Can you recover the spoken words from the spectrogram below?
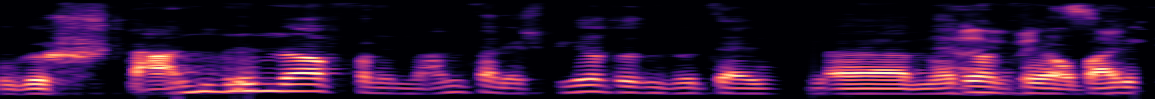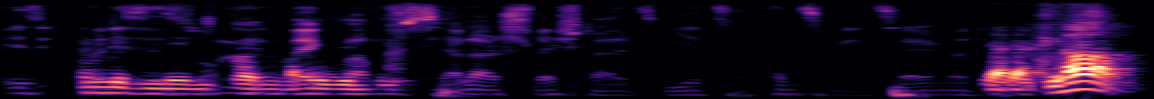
so gestandener von den Anzahl der Spieler, das Würz ja, ähm, hätte Ja, man vielleicht auch beide die mitnehmen können, ich war. Musiala schlechter als Wirtz, da kannst du mir erzählen. Ja, willst. klar.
